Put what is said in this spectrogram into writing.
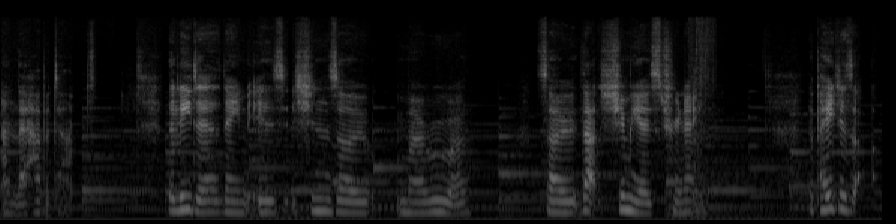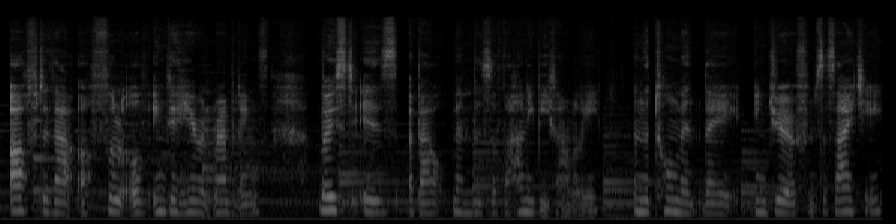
and their habitat. The leader name is Shinzo Maruro, so that's Shimio's true name. The pages after that are full of incoherent ramblings. Most is about members of the honeybee family and the torment they endure from society.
